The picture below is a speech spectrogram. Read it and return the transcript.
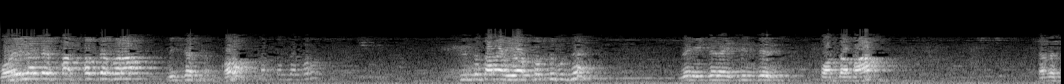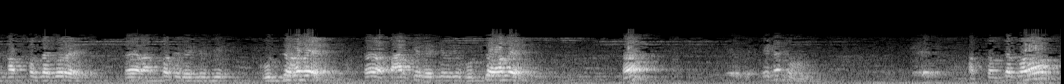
মহিলাদের সাজসজ্জা করা, বিশ্বাস করো, সাজসজ্জা করো। কিন্তু তারা এই অর্থ বুঝে? যে ঈদের এই তিন দিন পর্দা মাপ তাদের সাজসজ্জা করে হ্যাঁ রাস্তাতে বেশি ঘুরতে হবে হ্যাঁ পার্কে বেশি ঘুরতে হবে হ্যাঁ? এটা তো সাজসজ্জা করো,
